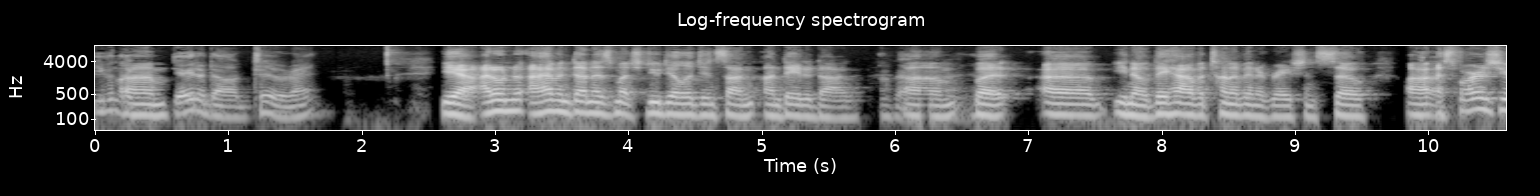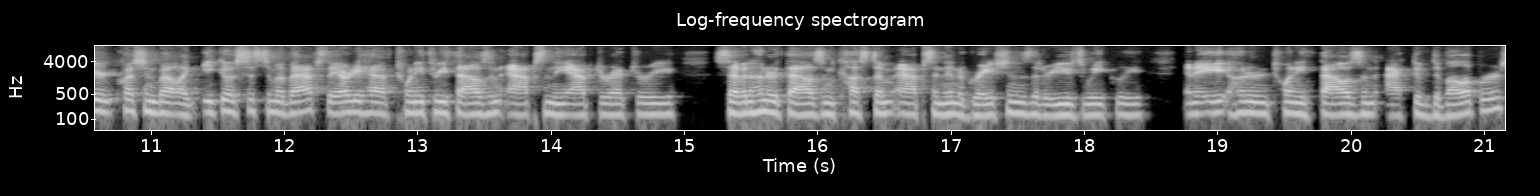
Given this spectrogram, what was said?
Even like Um, Datadog too, right? Yeah, I don't know. I haven't done as much due diligence on on Datadog, Okay. um, but uh, you know they have a ton of integrations. So uh, as far as your question about like ecosystem of apps, they already have twenty three thousand apps in the app directory, seven hundred thousand custom apps and integrations that are used weekly, and eight hundred twenty thousand active developers.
